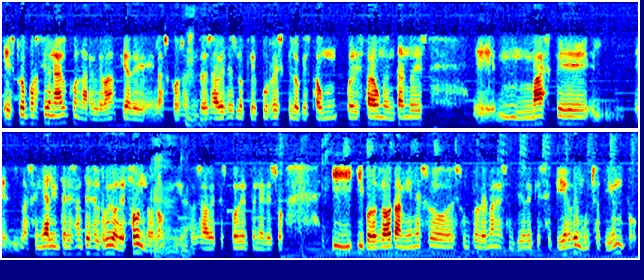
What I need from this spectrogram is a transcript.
es proporcional con la relevancia de las cosas. Entonces, a veces lo que ocurre es que lo que está puede estar aumentando es eh, más que la señal interesante es el ruido de fondo, ¿no? y entonces a veces puede tener eso. Y, y, por otro lado también eso es un problema en el sentido de que se pierde mucho tiempo.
